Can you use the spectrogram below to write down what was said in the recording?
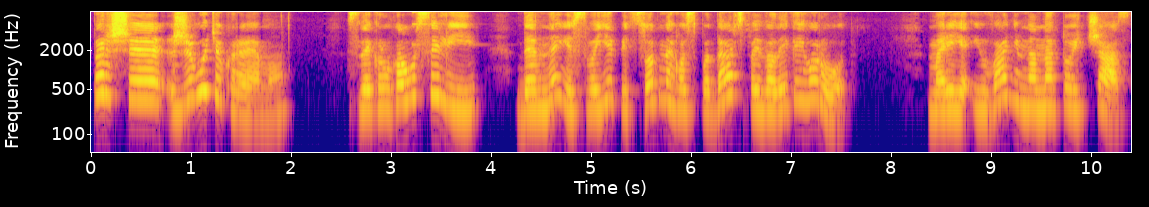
Перше, живуть окремо, свекруха у селі, де в неї своє підсобне господарство і великий город. Марія Іванівна на той час,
